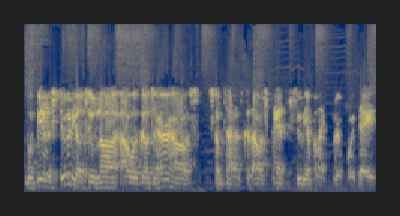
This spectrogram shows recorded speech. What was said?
would be in the studio too long, I would go to her house sometimes because I would stay at the studio for like three or four days.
